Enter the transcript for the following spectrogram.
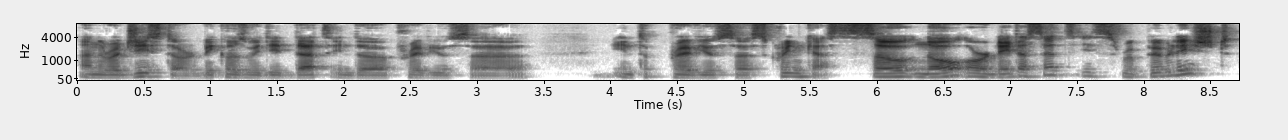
and registered because we did that in the previous uh, in the previous uh, screencasts. So now our dataset is republished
